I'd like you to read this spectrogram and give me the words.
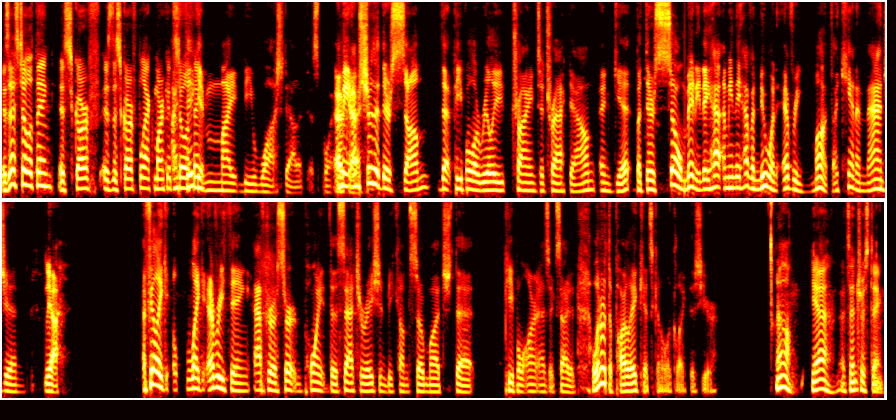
Is that still a thing? Is scarf is the scarf black market I still think a thing? it might be washed out at this point. I mean, I'm sure that there's some that people are really trying to track down and get, but there's so many. They have, I mean, they have a new one every month. I can't imagine. yeah. I feel like, like everything, after a certain point, the saturation becomes so much that people aren't as excited. I wonder what the Parley kit's going to look like this year. Oh, yeah. That's interesting.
